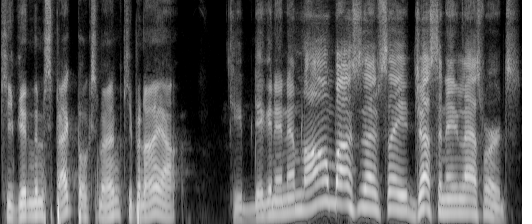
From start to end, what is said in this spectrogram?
keep getting them spec books, man. Keep an eye out. Keep digging in them long boxes. I say, Justin. Any last words?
